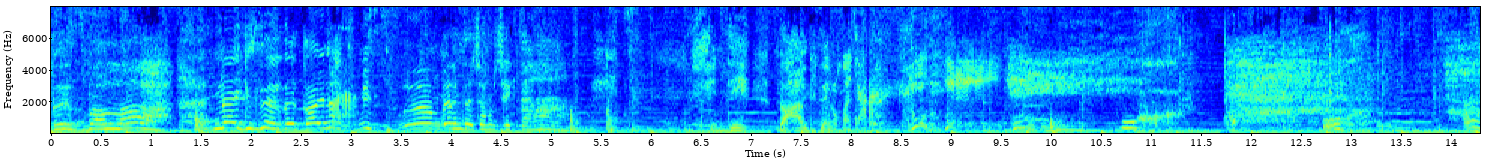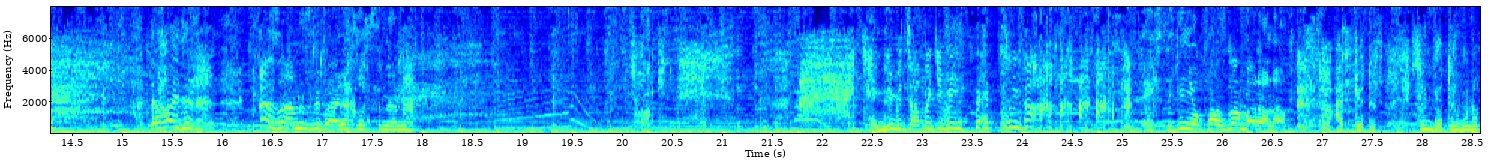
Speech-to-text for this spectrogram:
Kız vallahi ne güzel de kaynatmışsın. Benim de canım çekti ha. Şimdi daha güzel olacak. De haydi kazanız mübarek olsun hemen. Çok güzel. Kendimi cadı gibi hissettim. Eksikin yok fazla var anam. Hadi götür. Şimdi götür bunu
